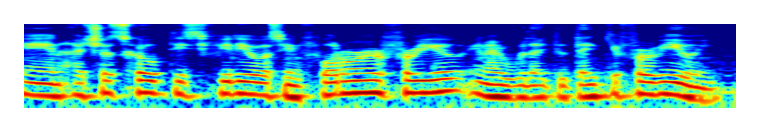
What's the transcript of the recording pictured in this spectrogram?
and I just hope this video was informative for you and I would like to thank you for viewing.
